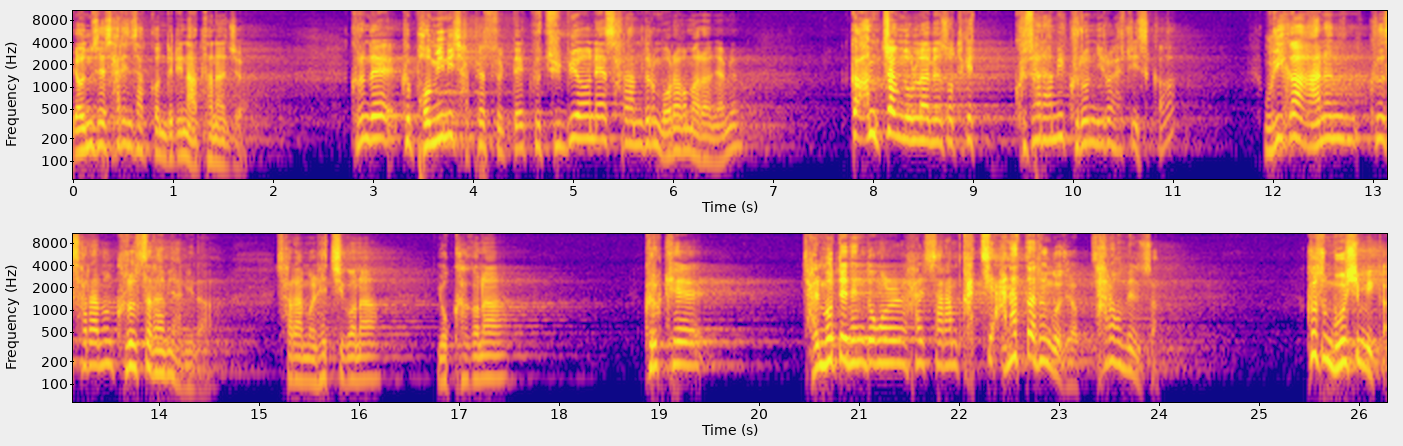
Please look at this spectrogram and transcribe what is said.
연쇄 살인 사건들이 나타나죠. 그런데 그 범인이 잡혔을 때 그 주변의 사람들은 뭐라고 말하냐면 깜짝 놀라면서 어떻게 그 사람이 그런 일을 할 수 있을까? 우리가 아는 그 사람은 그럴 사람이 아니다. 사람을 해치거나 욕하거나 그렇게 잘못된 행동을 할 사람 같지 않았다는 거죠. 살아오면서. 그것은 무엇입니까?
